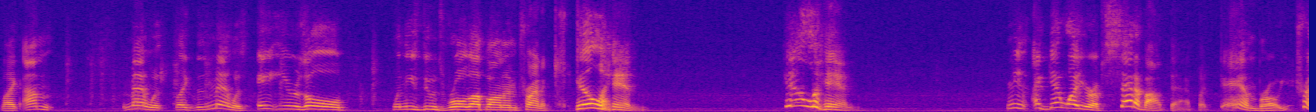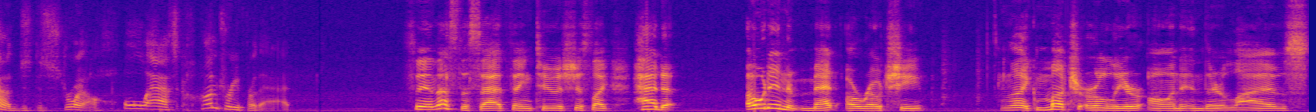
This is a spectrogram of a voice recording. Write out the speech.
Like I'm, the man was like this man was eight years old when these dudes rolled up on him trying to kill him. Kill him. I mean, I get why you're upset about that, but damn, bro, you're trying to just destroy a whole ass country for that. See, and that's the sad thing too. It's just like had Oden met Orochi like much earlier on in their lives,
